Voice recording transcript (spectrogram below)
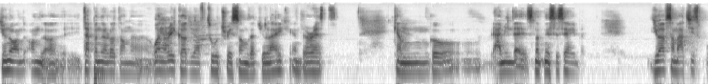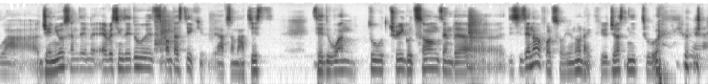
You know, on, on uh, it happened a lot on uh, one Yeah. record. You have two, three songs that you like, and the rest can go. I mean, it's not necessary, but you have some artists who are genius, and they, everything they do is fantastic. You have some artists they do one, two, three good songs, and uh, this is enough. Also, you know, like you just need to. yeah.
